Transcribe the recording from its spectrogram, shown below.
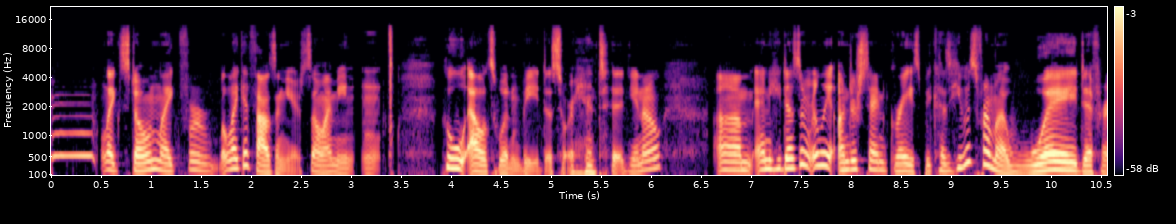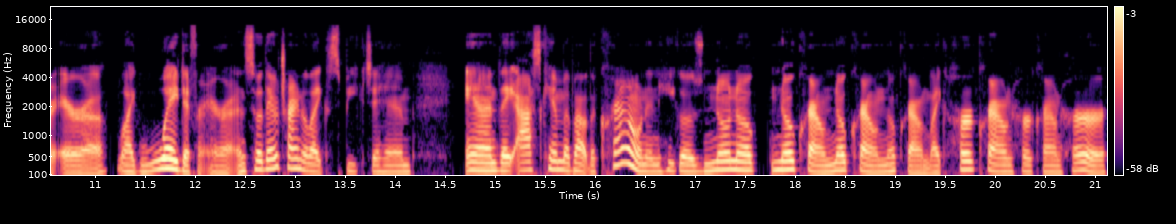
mm, like stone like for like a thousand years. So i mean mm, who else wouldn't be disoriented you know? Um, and he doesn't really understand grace because he was from a way different era like way different era. And so they're trying to like speak to him and they ask him about the crown and he goes no no no crown no crown no crown. Like her crown her crown her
